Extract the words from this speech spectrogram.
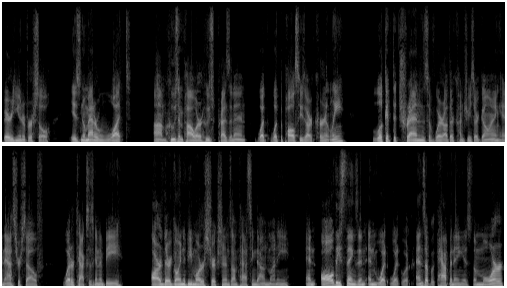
very universal. Is no matter what um, who's in power, who's president, what what the policies are currently, look at the trends of where other countries are going and ask yourself, what are taxes going to be? Are there going to be more restrictions on passing down money? And all these things and, and what, what what ends up happening is the more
